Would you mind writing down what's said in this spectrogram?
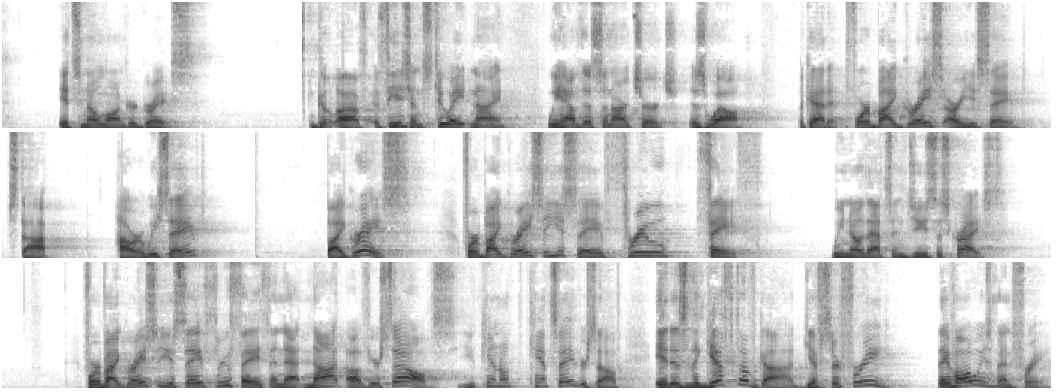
It's no longer grace. Uh, Ephesians 2 8 9. We have this in our church as well. Look at it. For by grace are you saved. Stop. How are we saved? By grace. For by grace are you saved through faith. We know that's in Jesus Christ. For by grace are you saved through faith, and that not of yourselves. You can't, can't save yourself. It is the gift of God. Gifts are free, they've always been free.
